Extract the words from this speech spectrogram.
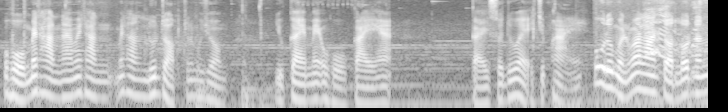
โอ้โห ไม่ทันนะ ไม่ทัน ไม่ทันรูดดรอปท่านผู้ชม อยู่ไกลไหมโอ้โห ไกลฮะ ไกลซะด้วยชิบหายโอ้ดูเหมือนว่าลานจอดรถนั้น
